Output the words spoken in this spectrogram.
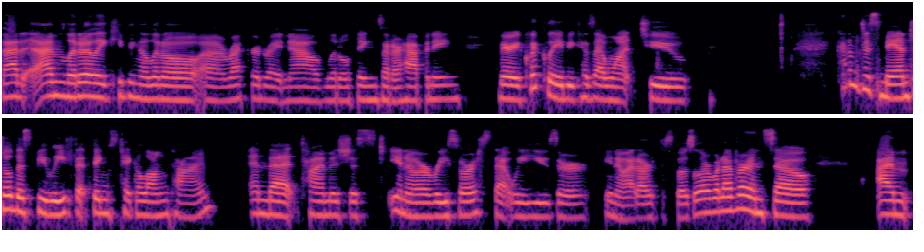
that I'm literally keeping a little uh, record right now of little things that are happening very quickly because I want to kind of dismantle this belief that things take a long time and that time is just, you know, a resource that we use or, you know, at our disposal or whatever. And so I'm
